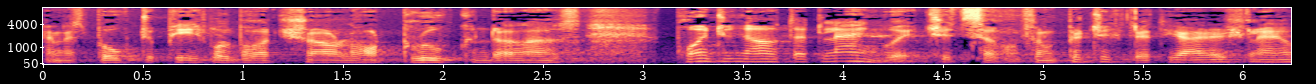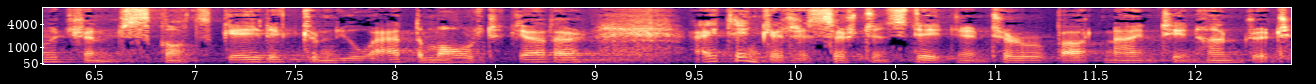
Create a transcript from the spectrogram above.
and I spoke to people about Charlotte Brooke and others, pointing out that language itself, and particularly the Irish language and Scots Gaelic, and you add them all together, I think at a certain stage until about 1900,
